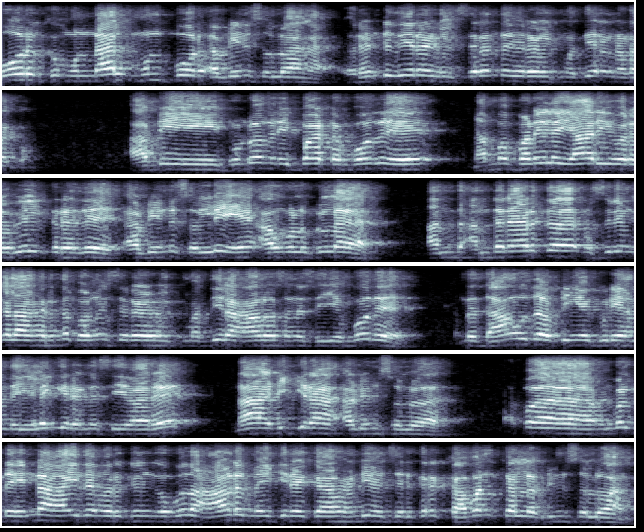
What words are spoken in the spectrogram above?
போருக்கு முன்னால் முன் போர் அப்படின்னு சொல்லுவாங்க. ரெண்டு வீரர்கள் சிறந்த வீரர்களுக்கு மத்தியில நடக்கும். அப்படி கொண்டு வந்து நிப்பாட்டும் போது நம்ம படையில யார் இவரை வீழ்த்துறது அப்படின்னு சொல்லி அவங்களுக்குள்ள அந்த அந்த நேரத்துல முஸ்லிம்களாக இருந்த பனு சிறர்களுக்கு மத்தியில ஆலோசனை செய்யும் போது அந்த தாவூத் அப்படிங்கக்கூடிய அந்த இளைஞர் என்ன செய்வாரு? நான் அடிக்கிறேன் அப்படின்னு சொல்லுவார். அப்ப உங்கள்ட்ட என்ன ஆயுதம் இருக்குங்கும் போது ஆடு மேய்க்கிறதுக்காக வேண்டி வச்சிருக்கிற கவன்கல் அப்படின்னு சொல்லுவாங்க.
